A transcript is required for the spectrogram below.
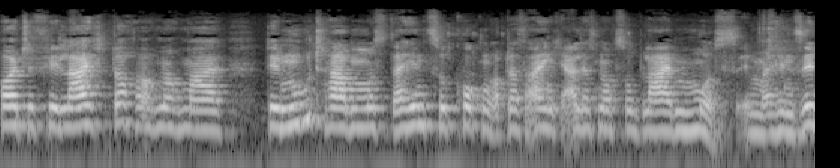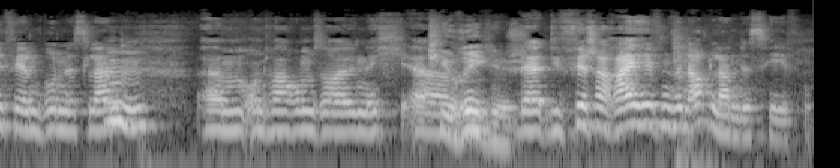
heute vielleicht doch auch noch mal den Mut haben muss, dahin zu gucken, ob das eigentlich alles noch so bleiben muss. Immerhin sind wir ein Bundesland ähm, und warum soll nicht ähm, Theoretisch. Der, die Fischereihäfen sind auch Landeshäfen,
